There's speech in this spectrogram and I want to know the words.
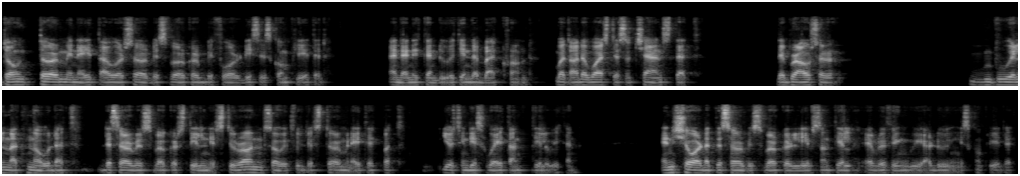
don't terminate our service worker before this is completed. And then it can do it in the background. But otherwise, there's a chance that the browser will not know that the service worker still needs to run, so it will just terminate it. But using this wait until we can ensure that the service worker lives until everything we are doing is completed.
